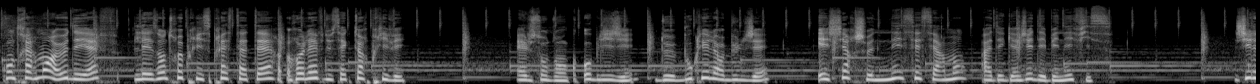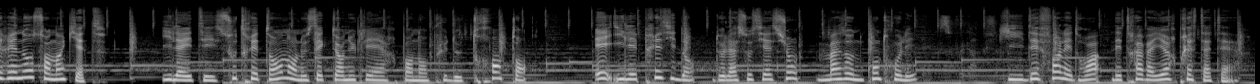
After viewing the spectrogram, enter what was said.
Contrairement à EDF, les entreprises prestataires relèvent du secteur privé. Elles sont donc obligées de boucler leur budget et cherchent nécessairement à dégager des bénéfices. Gilles Reynaud s'en inquiète. Il a été sous-traitant dans le secteur nucléaire pendant plus de 30 ans et il est président de l'association Mazone Contrôlée qui défend les droits des travailleurs prestataires.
